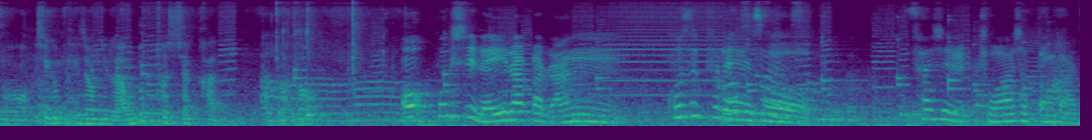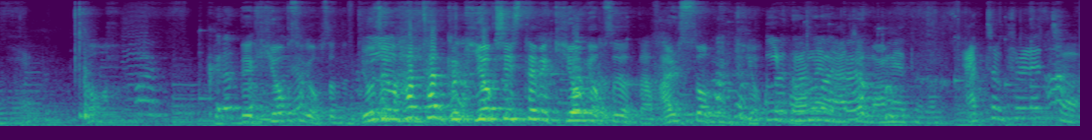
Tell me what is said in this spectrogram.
뭐 지금 계정이 람부터 시작한 거라서 어 혹시 레이라가 란 코스프레해서 사실 좋아하셨던 거 아니에요? 어, 내 기억 속에? 없었는데 요즘 핫한 그 기억 시스템에 기억이 없어졌다. 알 수 없는 기억. 이 넘어갈까요? 아주 마음에 들어. 아처 플래처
